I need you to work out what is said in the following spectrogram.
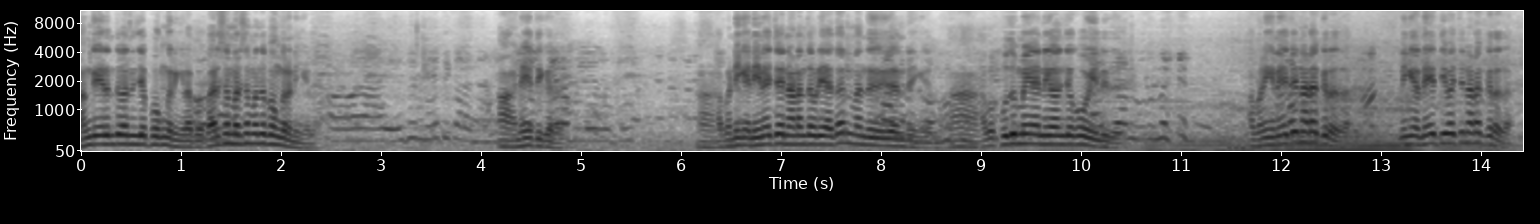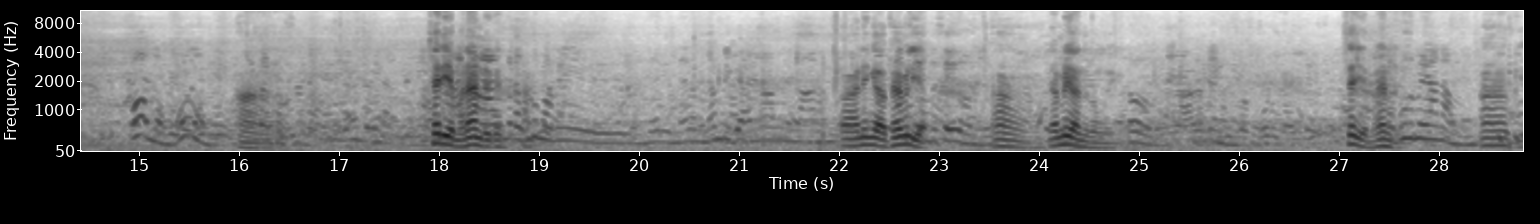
அங்கே இருந்து வந்து இங்கே பொங்குறீங்களா? இப்போ வருஷம் வருஷம் வந்து பொங்குறீங்களா? ஆ பிள்ளைகளுக்கு ஆ அப்போ நீங்கள் நினைச்ச நடந்தபடியாக தான் வந்து இதுன்றீங்க ஆ அப்போ புதுமையாக நிகழ்ந்த கோயில் இது. அப்போ நீங்கள் நேற்று நடக்கிறதா? நீங்கள் நேத்தி வச்சு நடக்கிறதா? ஆ. சரியம்மா நன்றி குடும்பமே நம்பிக்கை நீங்கள் ஃபேமிலியா ஆ ஃபேமிலியாக வந்துருங்க ஓ சரி அம்மா. நன்றி ஆ ஓகே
